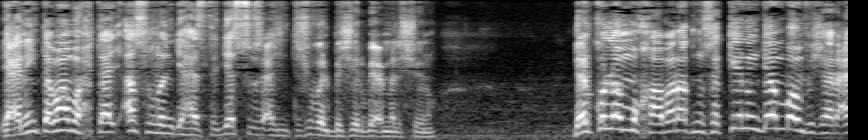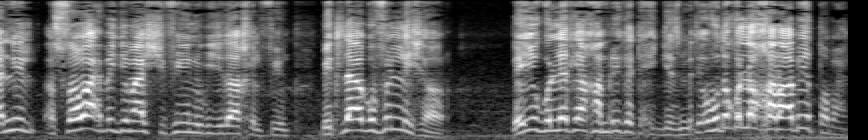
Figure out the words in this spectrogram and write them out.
يعني أنت ما محتاج أصلا جهاز تجسس عشان تشوف البشير بيعمل شنو. دول كلهم مخابرات مسكينهم جنبهم في شارع النيل. الصباح بيجي ماشي فيهم وبيجي داخل فيهم. بيتلاقوا في الاشاره ده يجي يقول لك يا أخي أمريكا تحجز متى؟ هو ده كله خرابيط طبعا.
